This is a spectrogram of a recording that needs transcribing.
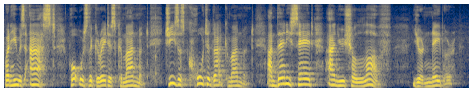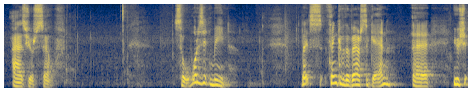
when he was asked what was the greatest commandment. Jesus quoted that commandment and then he said, And you shall love your neighbor as yourself. So, what does it mean? Let's think of the verse again. Uh, you should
